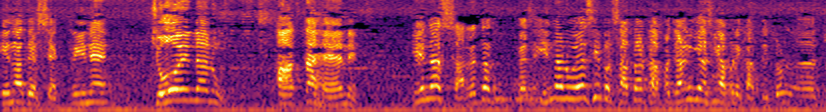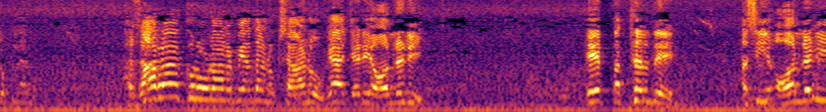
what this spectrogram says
ਇਹਨਾਂ ਦੇ ਸੈਕਟਰੀ ਨੇ, ਜੋ ਇਹਨਾਂ ਨੂੰ ਆਤਾ ਹੈ ਨੇ, ਇਹਨਾਂ ਸਾਰੇ ਦਾ ਵੈਸੇ ਇਹਨਾਂ ਨੂੰ ਇਹ ਸੀ ਬਰਸਾਤਾਂ ਟੱਪ ਜਾਣਗੀਆਂ, ਅਸੀਂ ਆਪਣੇ ਖਾਤੇ ਚੋਂ ਚੁੱਕ ਲੈਣਾ। ਹਜ਼ਾਰਾਂ ਕਰੋੜਾਂ ਰੁਪਏ ਦਾ ਨੁਕਸਾਨ ਹੋ ਗਿਆ, ਜਿਹੜੇ ਆਲਰੇਡੀ ਇਹ ਪੱਥਰ ਦੇ ਅਸੀਂ ਆਲਰੇਡੀ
